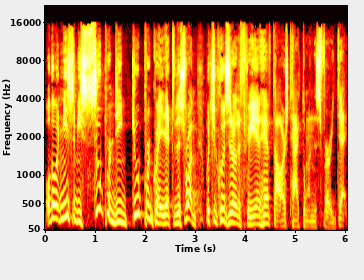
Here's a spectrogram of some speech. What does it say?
although it needs to be super duper great after this run, which includes another $3.5 tacked on this very day.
